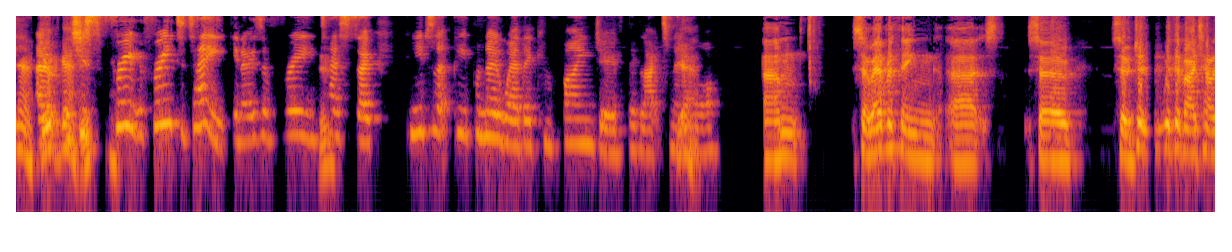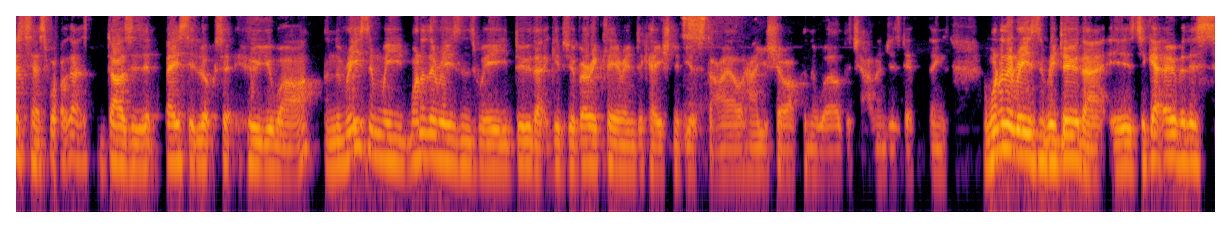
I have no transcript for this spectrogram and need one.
Yeah, uh, it which is free free to take. You know, it's a free Yeah. test. So, can you just let people know where they can find you if they'd like to know Yeah. more? Um, so everything. Uh, so so ju- with the vitality test, what that does is it basically looks at who you are, and the reason we one of the reasons we do that gives you a very clear indication of your style, how you show up in the world, the challenges, different things. And one of the reasons we do that is to get over this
